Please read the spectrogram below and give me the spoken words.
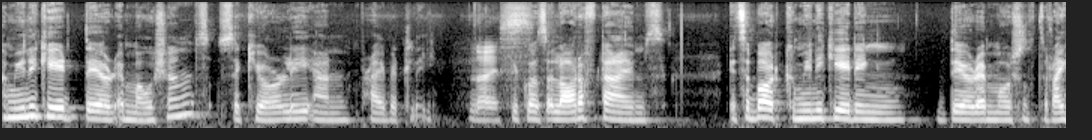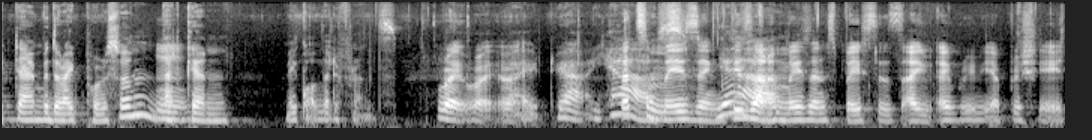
communicate their emotions securely and privately Nice. because a lot of times it's about communicating their emotions at the right time with the right person that can make all the difference. Right, right, right. Right? Yeah. That's yes, amazing. These are amazing spaces. I, I really appreciate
